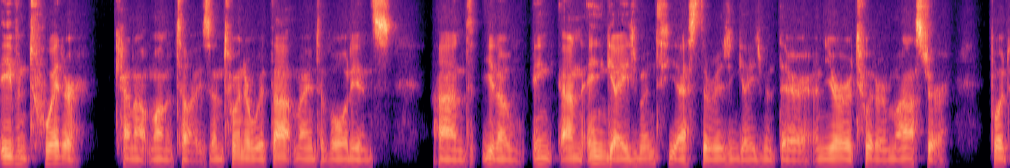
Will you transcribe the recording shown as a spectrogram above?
even Twitter cannot monetize. And Twitter, with that amount of audience and you know, in, and engagement, yes, there is engagement there, and you're a Twitter master, but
